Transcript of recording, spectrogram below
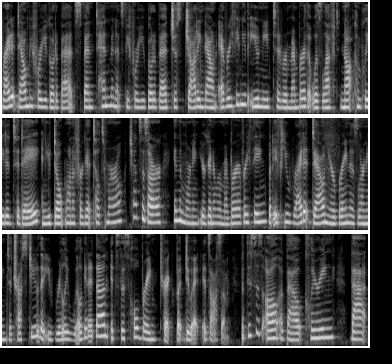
Write it down before you go to bed. Spend 10 minutes before you go to bed just jotting down everything that you need to remember that was left not completed today and you don't want to forget till tomorrow. Chances are in the morning you're going to remember everything. But if you write it down, your brain is learning to trust you that you really will get it done. It's this whole brain trick, but do it. It's awesome. But this is all about clearing that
